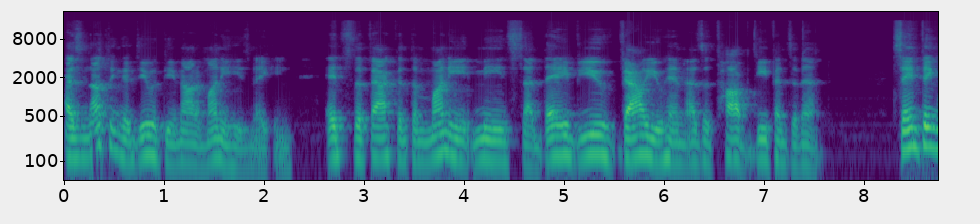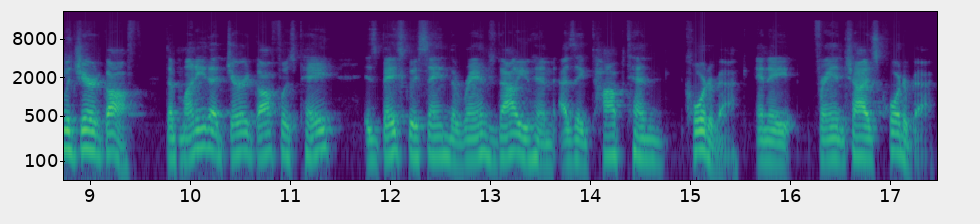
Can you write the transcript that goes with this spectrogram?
has nothing to do with the amount of money he's making. It's the fact that the money means that they view value him as a top defensive end. Same thing with Jared Goff. The money that Jared Goff was paid is basically saying the Rams value him as a top 10 quarterback and a franchise quarterback.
